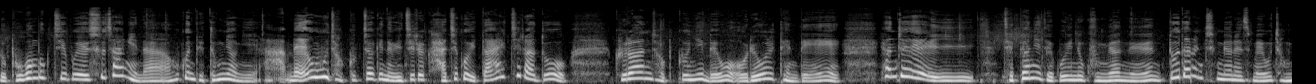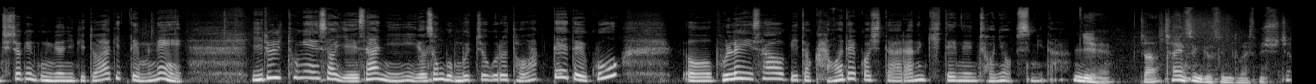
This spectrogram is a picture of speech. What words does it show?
그 보건복지부의 수장이나 혹은 대통령이 아, 매우 적극적인 의지를 가지고 있다 할지라도 그러한 접근이 매우 어려울 텐데 현재 이 재편이 되고 있는 국면은 또 다른 측면에서 매우 정치적인 국면이기도 하기 때문에 이를 통해서 예산이 여성본부 쪽으로 더 확대되고 어, 본래의 사업이 더 강화될 것이다라는 기대는 전혀 없습니다. 예. 자, 차인승 교수님도 말씀해 주시죠.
